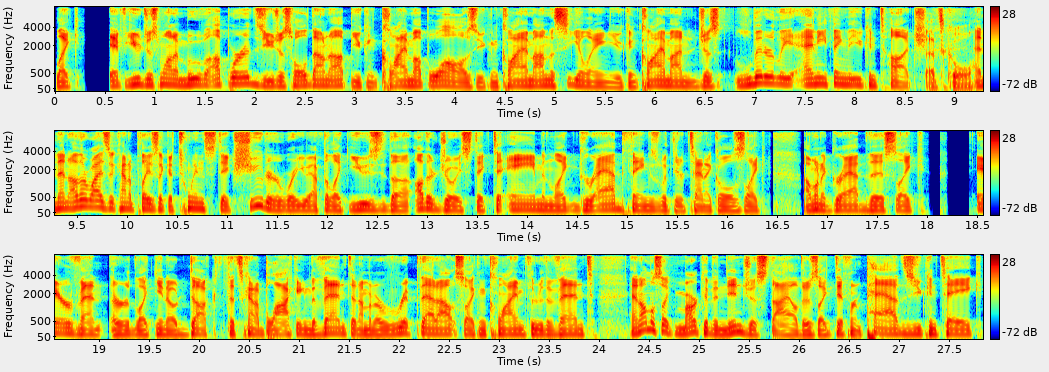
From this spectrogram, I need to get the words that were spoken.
Like if you just want to move upwards, you just hold down up. You can climb up walls. You can climb on the ceiling. You can climb on just literally anything that you can touch. That's cool. And then otherwise, it kind of plays like a twin stick shooter where you have to like use the other joystick to aim and like grab things with your tentacles. Like, I want to grab this like air vent or like you know duct that's kind of blocking the vent and i'm going to rip that out so i can climb through the vent and almost like mark of the ninja style there's like different paths you can take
